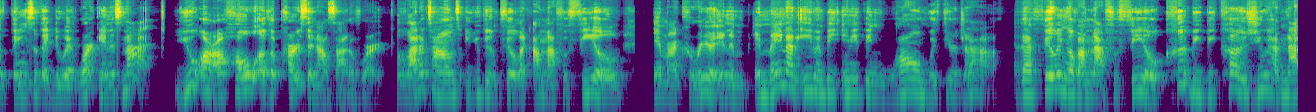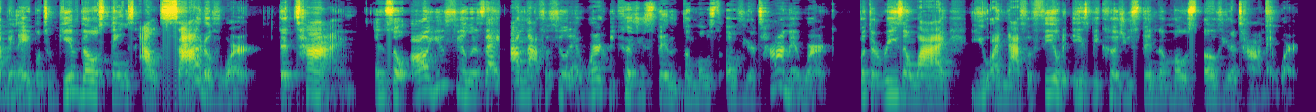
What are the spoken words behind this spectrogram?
the things that they do at work and it's not. You are a whole other person outside of work. A lot of times you can feel like I'm not fulfilled in my career and it, it, may not even be anything wrong with your job. That feeling of I'm not fulfilled could be because you have not been able to give those things outside of work the time. And so all you feel is like I'm not fulfilled at work because you spend the most of your time at work. But the reason why you are not fulfilled is because you spend the most of your time at work.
